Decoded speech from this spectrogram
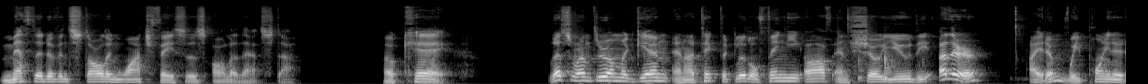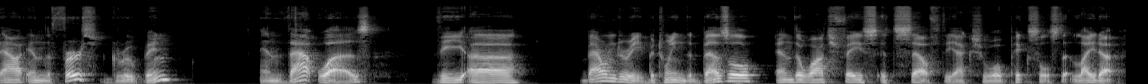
method of installing watch faces, all of that stuff. Okay, let's run through them again, and I'll take the little thingy off and show you the other item we pointed out in the first grouping, and that was the uh, boundary between the bezel and the watch face itself, the actual pixels that light up.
